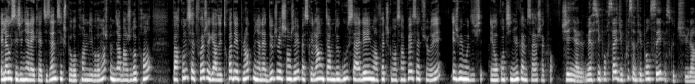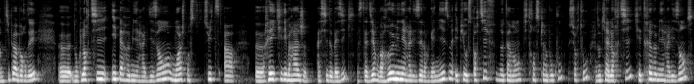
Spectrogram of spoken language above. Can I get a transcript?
Et là où c'est génial avec la tisane, c'est que je peux reprendre librement. Je peux me dire, ben, je reprends. Par contre, cette fois, j'ai gardé trois des plantes, mais il y en a deux que je vais changer parce que là, en termes de goût, ça allait, mais en fait, je commence un peu à saturer et je vais modifier. Et on continue comme ça à chaque fois. Génial. Merci pour ça. Et du coup, ça me fait penser, parce que tu l'as un petit peu abordé, euh, donc l'ortie hyper reminéralisant. Moi, je pense tout de suite à euh, rééquilibrage acido-basique, c'est-à-dire on va reminéraliser l'organisme, et puis aux sportifs notamment, qui transpirent beaucoup surtout. Donc il y a l'ortie qui est très reminéralisante,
